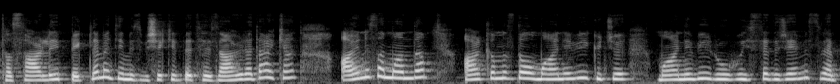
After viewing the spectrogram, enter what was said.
tasarlayıp beklemediğimiz bir şekilde tezahür ederken aynı zamanda arkamızda o manevi gücü, manevi ruhu hissedeceğimiz ve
